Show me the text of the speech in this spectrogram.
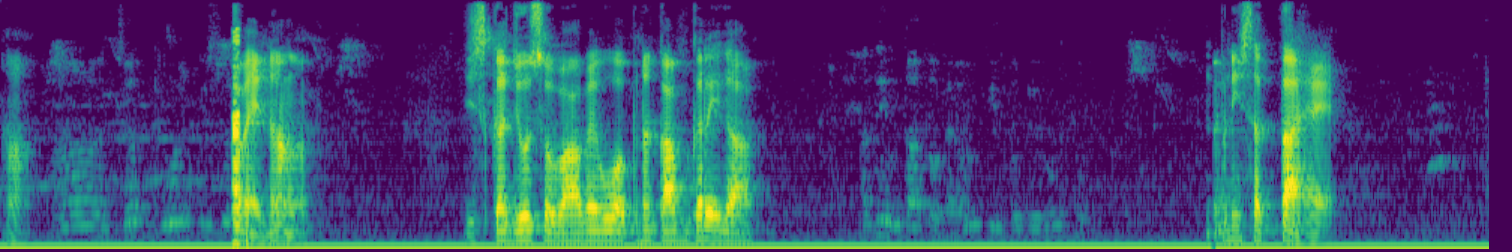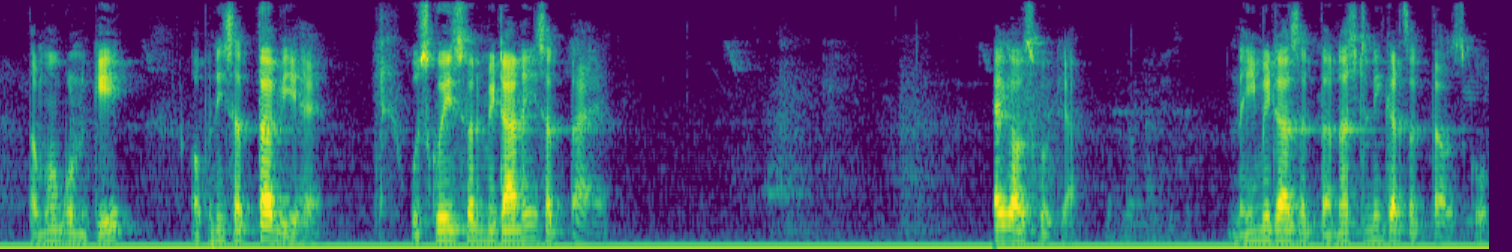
हाँ। जब है ना? जिसका जो स्वभाव है वो अपना काम करेगा। अपनी सत्ता है। तमोगुण की अपनी सत्ता भी है। उसको ईश्वर मिटा नहीं सकता है। आएगा उसको क्या? नहीं मिटा सकता, नष्ट नहीं कर सकता उसको।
